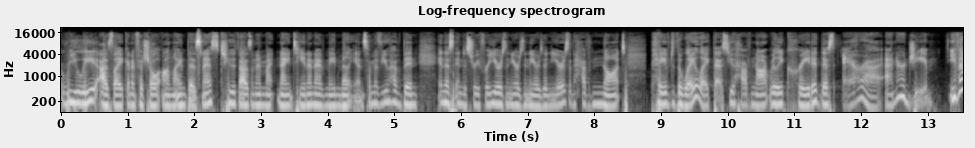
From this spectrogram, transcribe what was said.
really, as like an official online business, 2019, and I've made millions. Some of you have been in this industry for years and years and years and years and have not paved the way like this. You have not really created this era energy even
